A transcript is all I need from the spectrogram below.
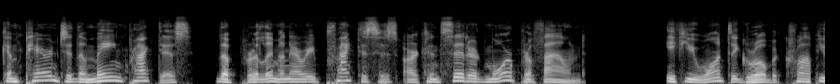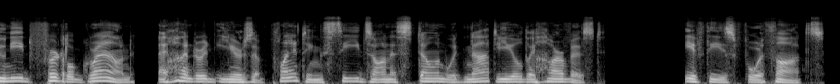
Compared to the main practice, the preliminary practices are considered more profound. If you want to grow a crop you need fertile ground, a hundred years of planting seeds on a stone would not yield a harvest. If these four thoughts,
